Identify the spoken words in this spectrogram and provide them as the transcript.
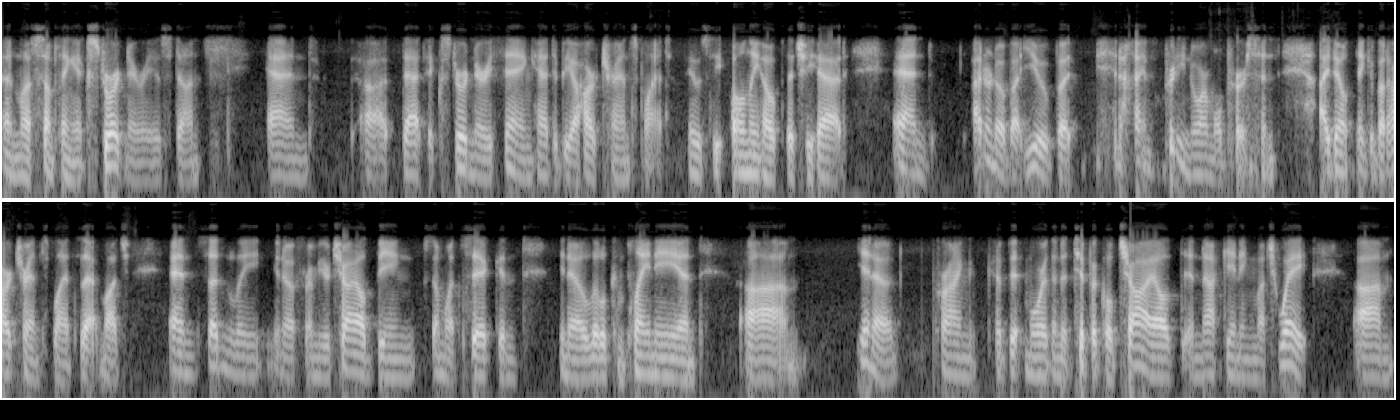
unless something extraordinary is done." And uh, that extraordinary thing had to be a heart transplant. It was the only hope that she had. And I don't know about you, but you know, I'm a pretty normal person. I don't think about heart transplants that much. And suddenly, you know, from your child being somewhat sick and, you know, a little complainy and, um, you know, crying a bit more than a typical child and not gaining much weight, um,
